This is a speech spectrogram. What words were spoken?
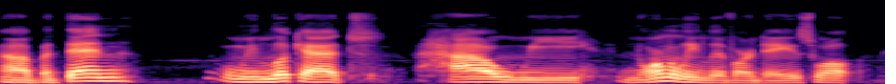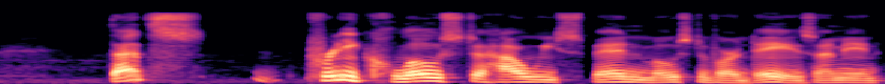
Uh, but then when we look at how we normally live our days, well, that's pretty close to how we spend most of our days. I mean,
